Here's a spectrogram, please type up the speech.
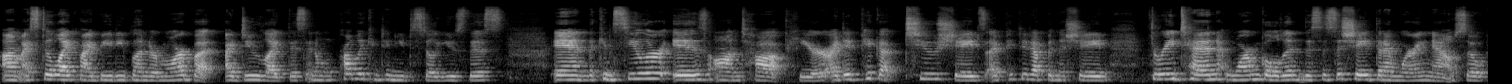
Um, I still like my Beauty Blender more, but I do like this and I will probably continue to still use this. And the concealer is on top here. I did pick up two shades. I picked it up in the shade 310 Warm Golden. This is the shade that I'm wearing now. So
